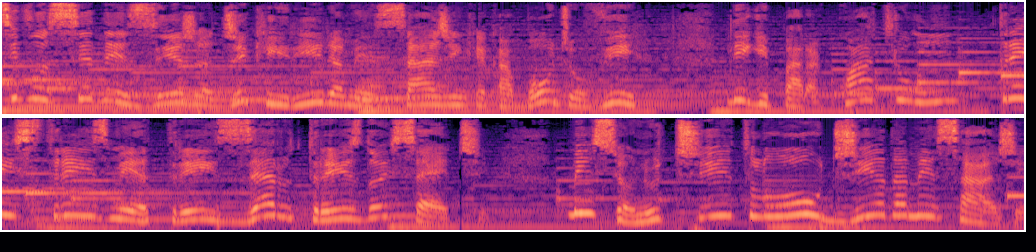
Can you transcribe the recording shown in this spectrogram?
Se você deseja adquirir a mensagem que acabou de ouvir, Ligue para 41 33630327. Mencione o título ou o dia da mensagem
